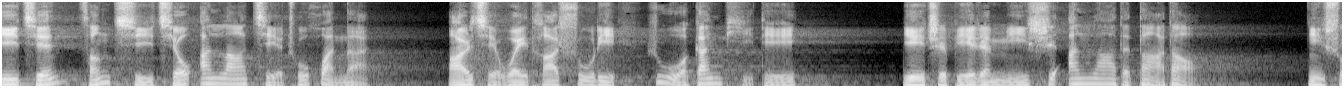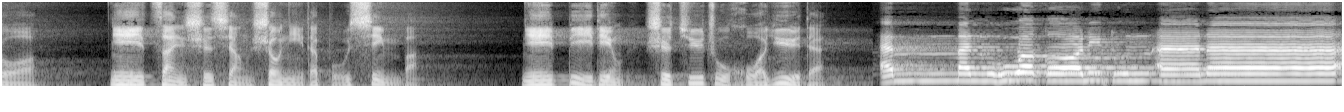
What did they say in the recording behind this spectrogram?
以前曾祈求安拉解除患难，而且为他树立若干匹敌，以致别人迷失安拉的大道。你说，你暂时享受你的不幸吧，你必定。是居住火域的。أمن هو قانت آناء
